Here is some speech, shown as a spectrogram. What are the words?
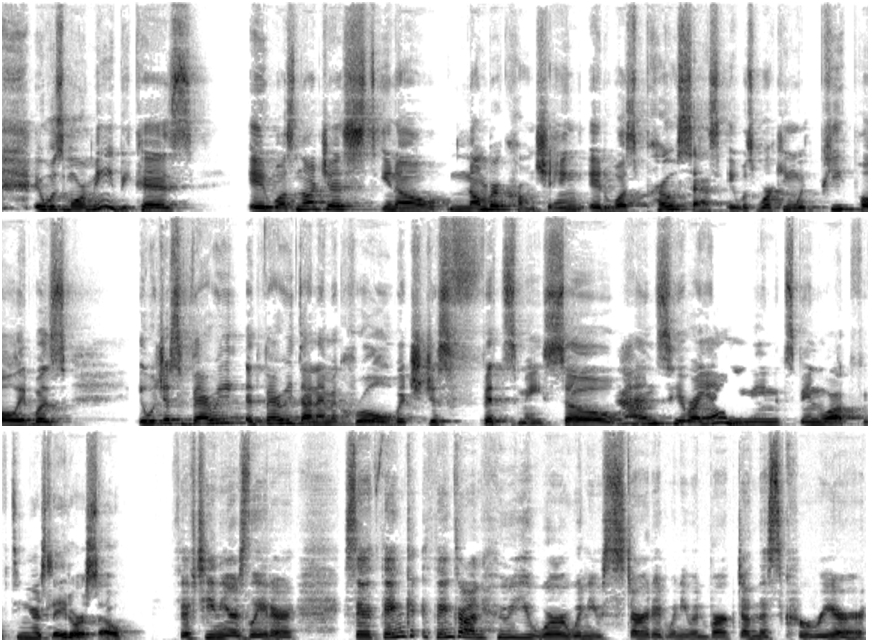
It was more me because it was not just you know number crunching. It was process. It was working with people. It was it was just very a very dynamic role which just fits me so yeah. hence here i am i mean it's been what 15 years later or so 15 years later so think think on who you were when you started when you embarked on this career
